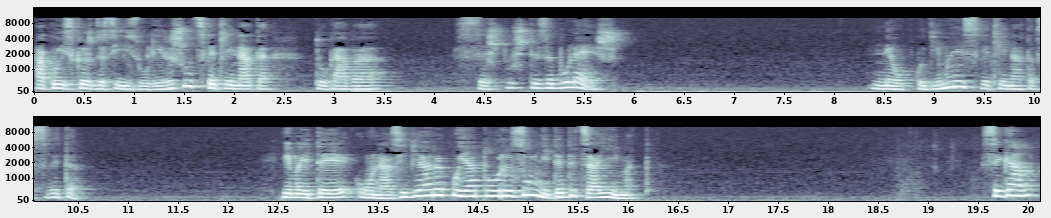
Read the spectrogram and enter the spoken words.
ако искаш да се изолираш от светлината, тогава също ще заболееш. Необходима е светлината в света. Имайте онази вяра, която разумните деца имат. Сега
